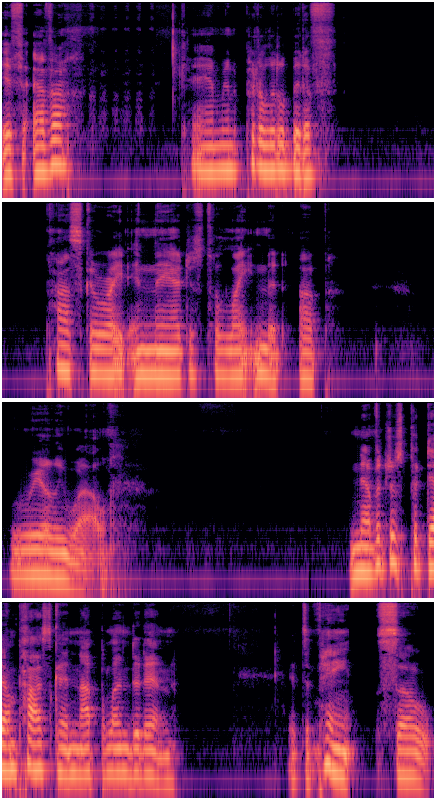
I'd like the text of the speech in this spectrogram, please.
if ever. Okay, I'm going to put a little bit of Posca right in there just to lighten it up really well. Never just put down Posca and not blend it in. It's a paint, so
